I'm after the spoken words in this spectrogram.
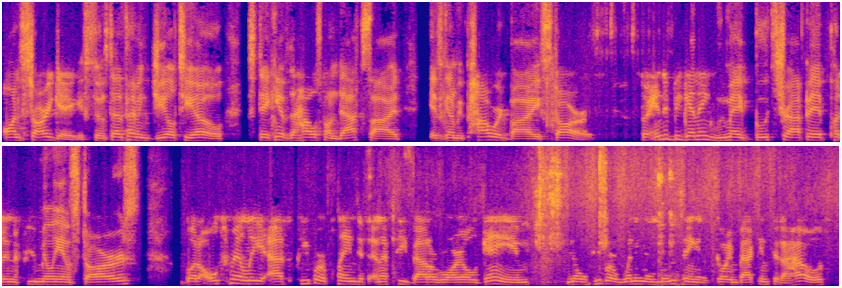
on Stargaze. So instead of having GLTO, staking of the house on that side is going to be powered by stars. So in the beginning, we may bootstrap it, put in a few million stars, but ultimately, as people are playing this NFT battle royal game, you know, people are winning and losing it's going back into the house,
